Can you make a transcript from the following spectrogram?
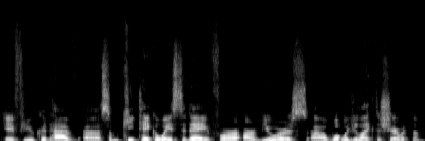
If you could have uh, some key takeaways today for our viewers, uh, what would you like to share with them?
